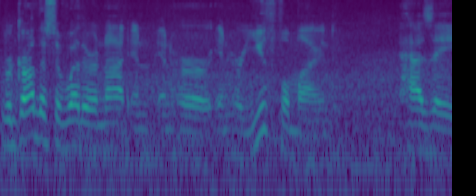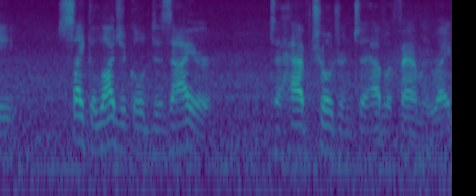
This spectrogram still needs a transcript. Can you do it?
regardless of whether or not in, in her in her youthful mind has a psychological desire to have children, to have a family, right?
